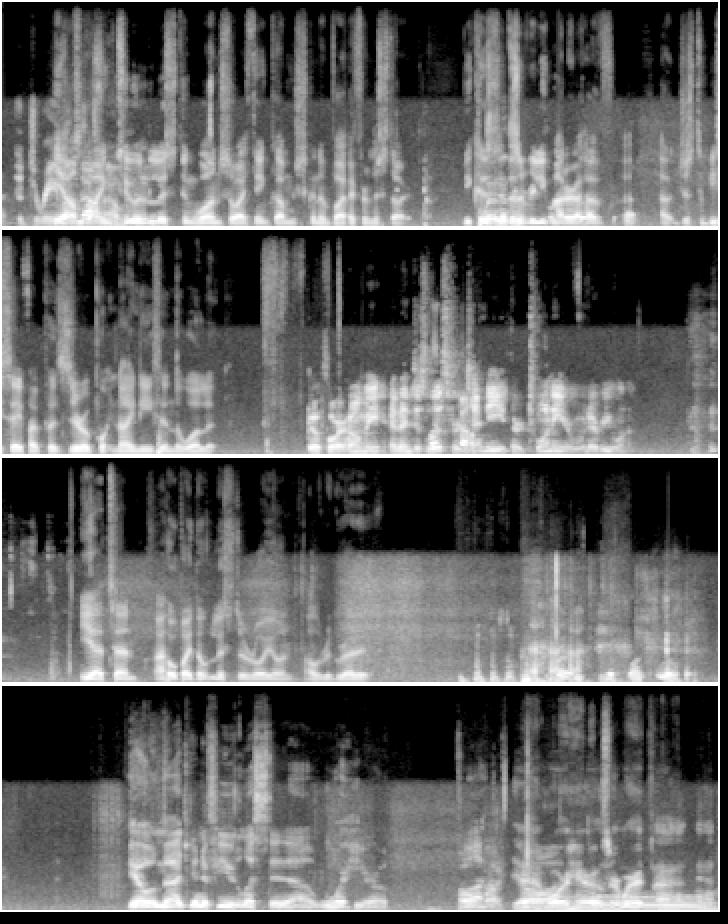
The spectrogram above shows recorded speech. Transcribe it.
The dream. Yeah, I'm buying two and listing one, so I think I'm just gonna buy from the start because When it doesn't really matter. I have uh, uh, just to be safe, I put 0.9 ETH in the wallet. Go for it, homie. And then just list for 10 ETH or 20 or whatever you want. Yeah, 10. I hope I don't list a Royon. I'll regret it. Yo, imagine if you listed uh, War Hero. Oh Fuck. my Yeah, god. war heroes are where it's at. Ooh, Man.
